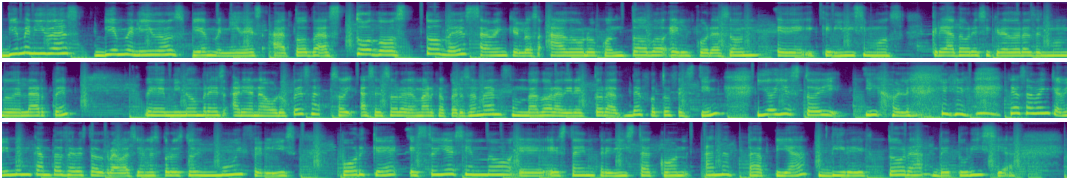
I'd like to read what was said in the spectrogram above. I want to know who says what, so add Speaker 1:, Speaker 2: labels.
Speaker 1: Bienvenidas, bienvenidos, bienvenides a todas, todos, todes. Saben que los adoro con todo el corazón, eh, queridísimos creadores y creadoras del mundo del arte. Eh, mi nombre es Ariana Oropesa, soy asesora de marca personal, fundadora, directora de Fotofestín y hoy estoy, híjole, ya saben que a mí me encanta hacer estas grabaciones, pero estoy muy feliz porque estoy haciendo eh, esta entrevista con Ana Tapia, directora de Turicia.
